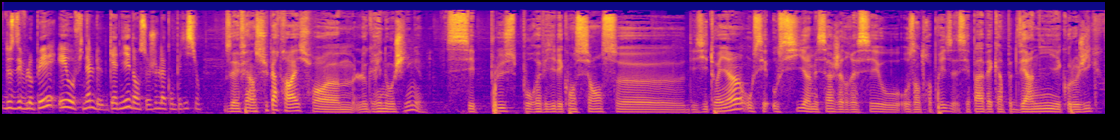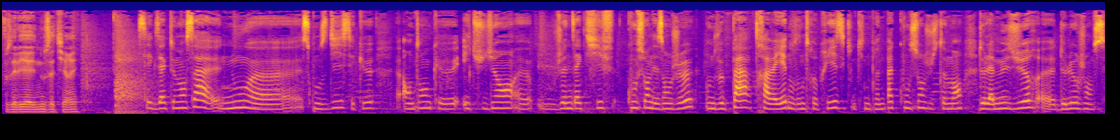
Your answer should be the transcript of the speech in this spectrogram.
de se développer et au final de gagner dans ce jeu de la compétition. Vous avez fait un super travail sur euh, le greenwashing. C'est plus pour réveiller les consciences euh, des citoyens ou c'est aussi un message adressé aux, aux entreprises? C'est pas avec un peu de vernis écologique que vous allez nous attirer? C'est exactement ça. Nous, euh, ce qu'on se dit, c'est que euh, en tant qu'étudiants euh, ou jeunes actifs conscients des enjeux, on ne veut pas travailler dans des entreprises qui, ne prennent pas conscience justement de la mesure de l'urgence.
